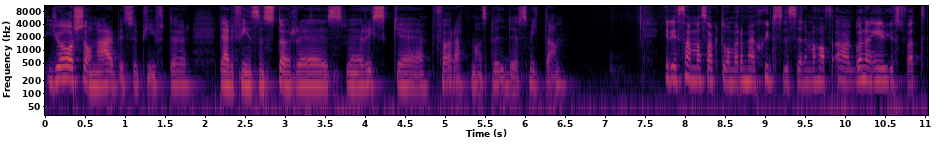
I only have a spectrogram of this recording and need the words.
gör sådana arbetsuppgifter där det finns en större risk eh, för att man sprider smittan. Är det samma sak då med de här skyddsvisiren man har för ögonen? Är det just för att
